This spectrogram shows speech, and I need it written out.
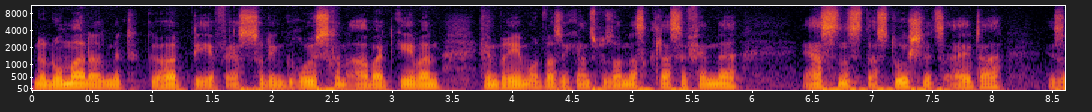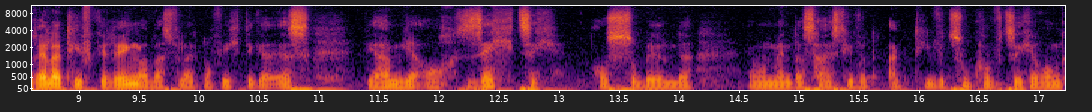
eine Nummer. Damit gehört DFS zu den größeren Arbeitgebern in Bremen. Und was ich ganz besonders klasse finde, erstens das Durchschnittsalter ist relativ gering. Aber was vielleicht noch wichtiger ist, wir haben hier auch 60 Auszubildende im Moment. Das heißt, hier wird aktive Zukunftssicherung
